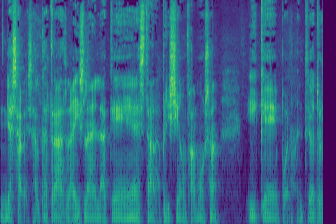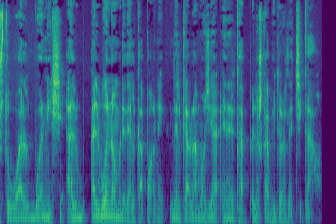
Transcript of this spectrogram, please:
ya sabes, Alcatraz, la isla en la que está la prisión famosa y que, bueno, entre otros tuvo al buen, al, buen hombre del Capone, del que hablamos ya en, los capítulos de Chicago.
